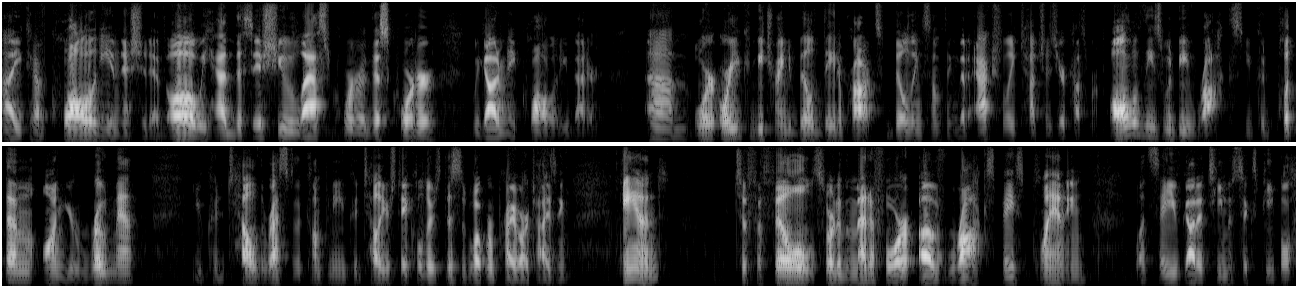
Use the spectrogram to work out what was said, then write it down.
Uh, you could have quality initiative. Oh, we had this issue last quarter, this quarter, we got to make quality better. Um, or, or you could be trying to build data products, building something that actually touches your customer. All of these would be rocks. You could put them on your roadmap you could tell the rest of the company, you could tell your stakeholders, this is what we're prioritizing. And to fulfill sort of the metaphor of rocks-based planning, let's say you've got a team of six people,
